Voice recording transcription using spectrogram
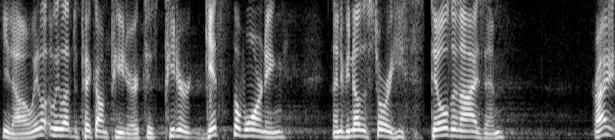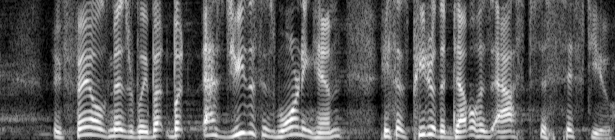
You know, we, we love to pick on Peter because Peter gets the warning. And if you know the story, he still denies him, right? He fails miserably. But, but as Jesus is warning him, he says, Peter, the devil has asked to sift you.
